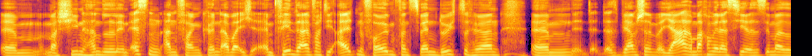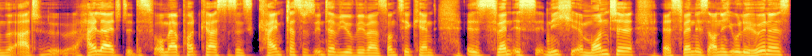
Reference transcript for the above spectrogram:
ähm, Maschinenhandel in Essen anfangen können, aber ich empfehle einfach die alten Folgen von Sven durchzuhören. Ähm, das, wir haben schon über Jahre machen wir das hier, das ist immer so eine Art äh, Highlight des OMR Podcasts, das ist kein klassisches Interview, wie man es sonst hier kennt. Sven ist nicht Monte, Sven ist auch nicht Uli Hoeneß,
